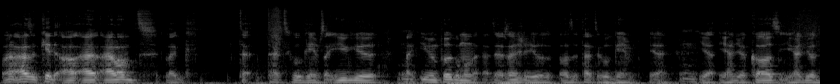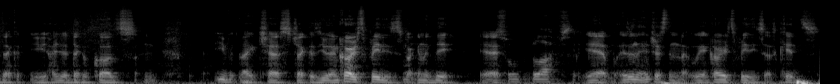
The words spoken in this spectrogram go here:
when I was a kid, I I, I loved like ta- tactical games like Yu-Gi-Oh, like even Pokemon. Essentially, it was, was a tactical game. Yeah, Mm. yeah. You had your cards, you had your deck, you had your deck of cards, and even like chess, checkers. You were encouraged to play these back in the day. Yeah, It's all bluffs. yeah. But isn't it interesting that we're encouraged to play these as kids?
